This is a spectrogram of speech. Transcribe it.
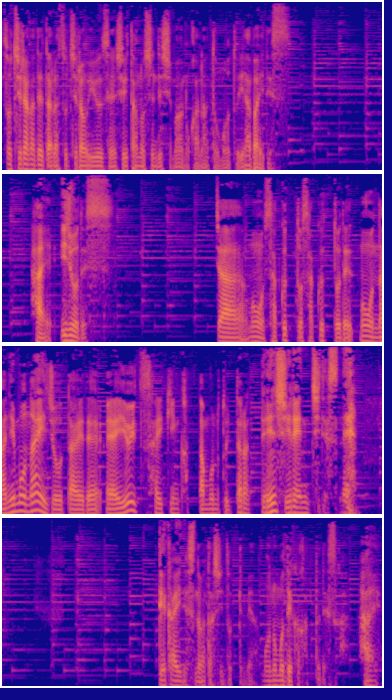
そちらが出たらそちらを優先して楽しんでしまうのかなと思うとやばいです。はい、以上です。じゃあ、もうサクッとサクッとで、もう何もない状態で、えー、唯一最近買ったものといったら電子レンジですね。でかいですね、私にとっては。物もでかかったですが。はい。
